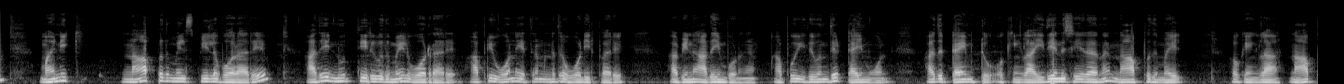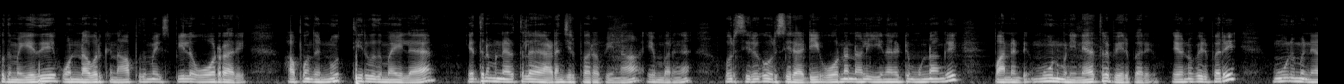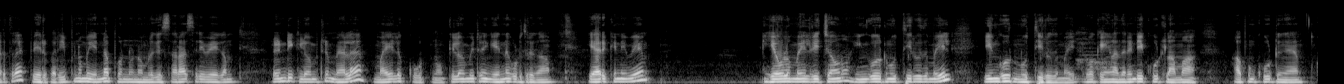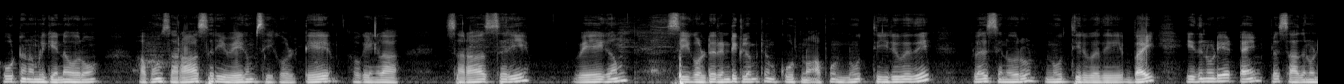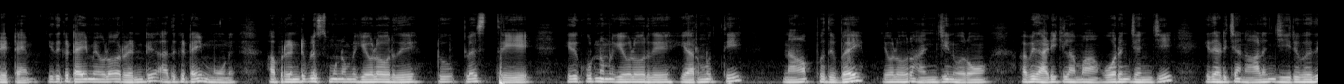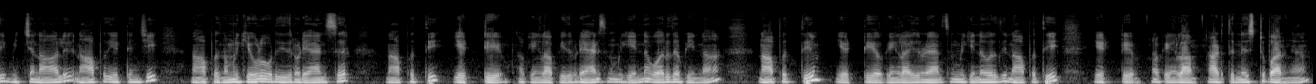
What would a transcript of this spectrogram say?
மணிக்கு நாற்பது மைல் ஸ்பீடில் போகிறாரு அதே நூற்றி இருபது மைல் ஓடுறாரு. அப்படி ஓடினா எத்தனை மணி நேரத்தில் ஓடிருப்பார் அப்படின்னா அதையும் போடுங்க. அப்போது இது வந்து டைம் ஒன் அது டைம் டூ ஓகேங்களா இது என்ன செய்கிறாருன்னா நாற்பது மைல் ஓகேங்களா நாற்பது மைல் எது? ஒன் ஹவருக்கு நாற்பது மைல் ஸ்பீடில் ஓடுறாரு. அப்போ அந்த நூற்றி இருபது மைலை எத்தனை மணி நேரத்தில் அடைஞ்சிருப்பார் அப்படின்னா ஏன் பாருங்கள் ஒரு சிறகு ஒரு சிறு அடி. ஒரு நாள் ஈ நாளிட்டு முன்னாங்கு பன்னெண்டு. மூணு மணி நேரத்தில் போயிருப்பார். என்ன போயிருப்பார்? மூணு மணி நேரத்தில் போயிருப்பார். இப்போ நம்ம என்ன பண்ணணும்? நம்மளுக்கு சராசரி வேகம் ரெண்டு கிலோமீட்டர் மேலே மைலை கூட்டணும். கிலோமீட்டர் இங்கே என்ன கொடுத்துருக்கான்? ஏற்கனவே எவ்வளோ மைல் ரீச் ஆகணும்? இங்கே ஒரு நூற்றி இருபது மைல் இங்கே ஒரு நூற்றி இருபது மைல் ஓகேங்களா அந்த ரெண்டையும் கூட்டலாமா? அப்போ கூட்டுங்க. கூட்டினா நம்மளுக்கு என்ன வரும்? அப்போ சராசரி வேகம் சீக்வல்ட்டு ஓகேங்களா சராசரி வேகம் சீக்வல்ட்டு ரெண்டு கிலோமீட்டர் நம்ம கூட்டணும். அப்போ நூற்றி இருபது ப்ளஸ் இன்னொரு வரும் நூற்றி இருபது பை இதனுடைய டைம் ப்ளஸ் அதனுடைய டைம் இதுக்கு டைம் எவ்வளோ ரெண்டு அதுக்கு டைம் மூணு. அப்போ ரெண்டு ப்ளஸ் மூணு நம்மளுக்கு எவ்வளோ வருது? டூ ப்ளஸ் த்ரீ இது கூட்டு நம்மளுக்கு எவ்வளோ வருது? இரநூத்தி நாற்பது பை எவ்வளோ வரும்? அஞ்சுன்னு வரும். அப்போ இதை அடிக்கலாமா? ஓரஞ்சு அஞ்சு இது அடித்தா நாலஞ்சு இருபது மிச்சம் நாலு நாற்பது எட்டஞ்சு நாற்பது. நம்மளுக்கு எவ்வளோ வருது இதனுடைய ஆன்சர் நாற்பத்தி எட்டு. ஓகேங்களா அப்போ இதனுடைய ஆன்சர் நம்மளுக்கு என்ன வருது அப்படின்னா நாற்பத்தி எட்டு. ஓகேங்களா இதனுடைய ஆன்சர் நம்மளுக்கு என்ன வருது? நாற்பத்தி எட்டு. ஓகேங்களா அடுத்து நெக்ஸ்ட்டு பாருங்கள்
